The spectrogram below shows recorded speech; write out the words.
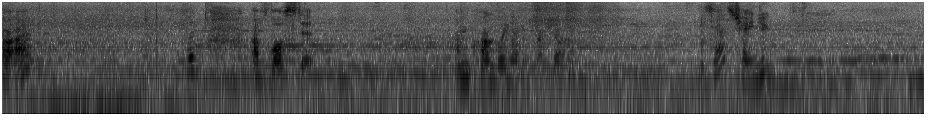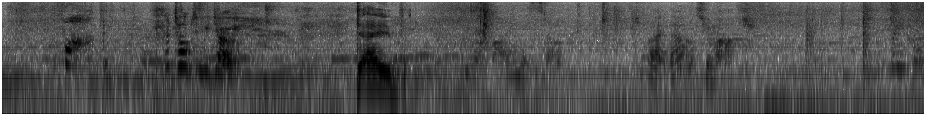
All right. I feel like I've lost it. I'm crumbling under pressure. Is yours changing? Fuck! Don't talk to me, Joey. Gabe. buying this stuff. Do you like that or too much? It's pretty cool.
